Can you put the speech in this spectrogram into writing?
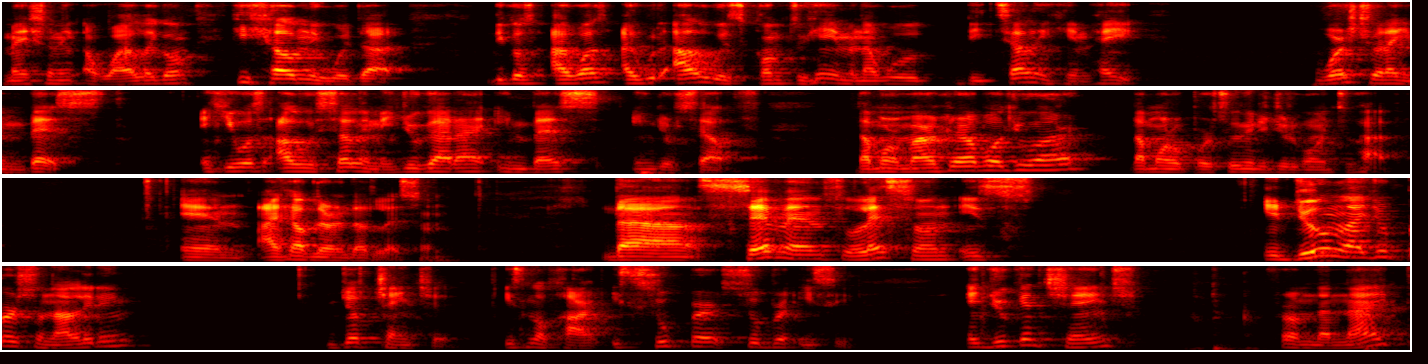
mentioning a while ago he helped me with that. Because i was i would always come to him and i would be telling him hey where should i invest and he was always telling me, you gotta invest in yourself. The more marketable you are, the more opportunity you're going to have. And I have learned that lesson. The seventh lesson is if you don't like your personality, just change it. It's not hard, it's super, super easy. And you can change from the night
